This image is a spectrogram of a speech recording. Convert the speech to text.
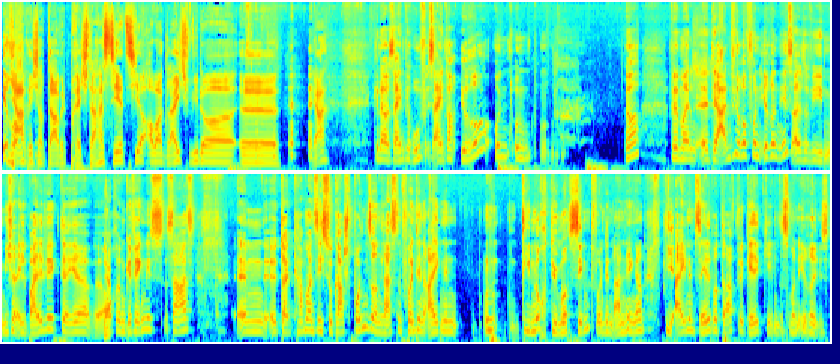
irre. ja, Richard David Brecht, da hast du jetzt hier aber gleich wieder, äh, ja, Genau, sein Beruf ist einfach irre und, und ja, wenn man äh, der Anführer von Irren ist, also wie Michael Ballweg, der ja, äh, Ja. auch im Gefängnis saß, ähm, äh, dann kann man sich sogar sponsern lassen von den eigenen, die noch dümmer sind, von den Anhängern, die einem selber dafür Geld geben, dass man irre ist.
